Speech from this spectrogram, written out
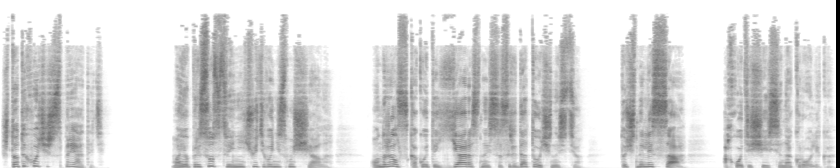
«Что ты хочешь спрятать?» Мое присутствие ничуть его не смущало. Он рыл с какой-то яростной сосредоточенностью, точно лиса, охотящаяся на кролика.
